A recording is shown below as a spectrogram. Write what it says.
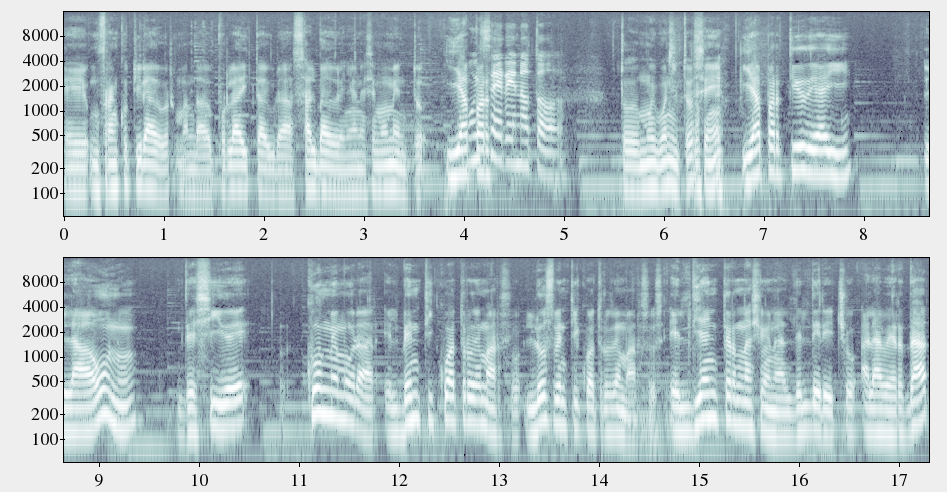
eh, un francotirador mandado por la dictadura salvadoreña en ese momento. Y muy sereno todo. Todo muy bonito, sí. y a partir de ahí, la ONU decide conmemorar el 24 de marzo, los 24 de marzo, el Día Internacional del Derecho a la Verdad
